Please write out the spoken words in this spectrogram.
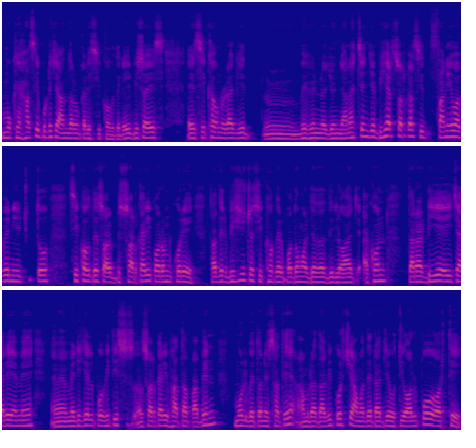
মুখে হাসি ফুটেছে আন্দোলনকারী শিক্ষকদের। এই বিষয়ে শিক্ষা অনুরাগী উম, বিভিন্ন জন জানাচ্ছেন যে বিহার সরকার স্থানীয়ভাবে নিযুক্ত শিক্ষকদের সর- সরকারিকরণ করে তাদের বিশিষ্ট শিক্ষকের পদমর্যাদা দিল। আজ এখন তারা DA HRA M A medical প্রভৃতি সরকারি ভাতা পাবেন মূল বেতনের সাথে। আমরা দাবি করছি আমাদের রাজ্যে অতি অল্প অর্থে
